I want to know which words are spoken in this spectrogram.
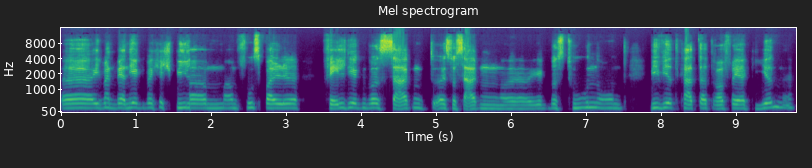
Äh, ich meine, werden irgendwelche Spieler am, am Fußballfeld irgendwas sagen, also sagen, äh, irgendwas tun und wie wird Katar darauf reagieren?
